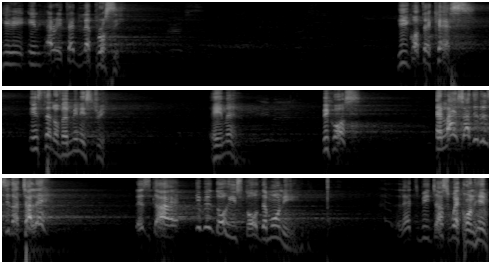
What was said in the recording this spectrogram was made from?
he inherited leprosy. He got a curse instead of a ministry. Amen. Because Elisha didn't see that Charlie. This guy, even though he stole the money, let me just work on him.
